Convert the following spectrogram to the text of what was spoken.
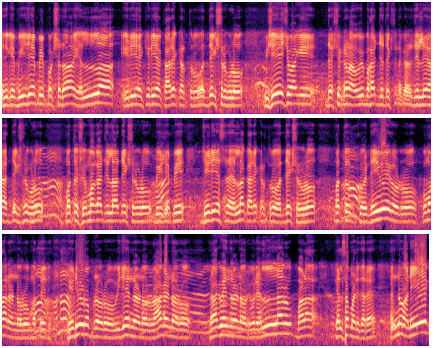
ಇದಕ್ಕೆ ಬಿ ಜೆ ಪಿ ಪಕ್ಷದ ಎಲ್ಲ ಹಿರಿಯ ಕಿರಿಯ ಕಾರ್ಯಕರ್ತರು ಅಧ್ಯಕ್ಷರುಗಳು ವಿಶೇಷವಾಗಿ ದಕ್ಷಿಣ ಕನ್ನಡ ಅವಿಭಾಜ್ಯ ದಕ್ಷಿಣ ಕನ್ನಡ ಜಿಲ್ಲೆಯ ಅಧ್ಯಕ್ಷರುಗಳು ಮತ್ತು ಶಿವಮೊಗ್ಗ ಜಿಲ್ಲಾಧ್ಯಕ್ಷರುಗಳು B J P J D ಎಸ್ನ ಎಲ್ಲ ಕಾರ್ಯಕರ್ತರು ಅಧ್ಯಕ್ಷರುಗಳು ಮತ್ತು ದೇವೇಗೌಡರು ಕುಮಾರಣ್ಣವರು ಮತ್ತು ಯಡಿಯೂರಪ್ಪನವರು ವಿಜೇಂದ್ರಣ್ಣವರು ರಾಘಣ್ಣವರು ರಾಘವೇಂದ್ರಣ್ಣವರು ಇವರೆಲ್ಲರೂ ಭಾಳ ಕೆಲಸ ಮಾಡಿದ್ದಾರೆ. ಇನ್ನೂ ಅನೇಕ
